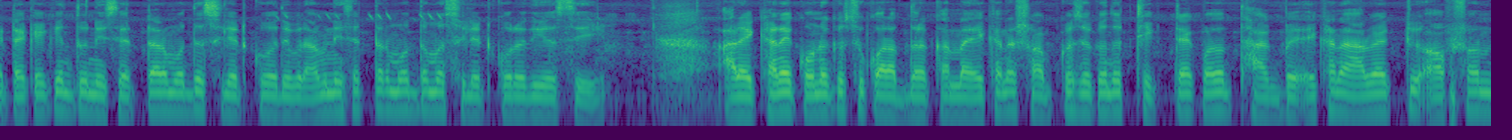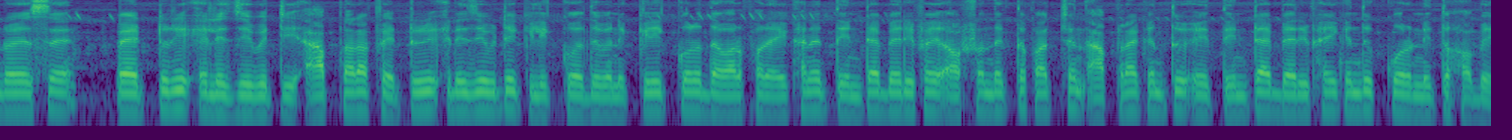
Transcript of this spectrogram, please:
এটাকে কিন্তু নিচেরটার মধ্যে সিলেক্ট করে দেবেন। আমি নিচেরটার মধ্যে আমি সিলেক্ট করে দিয়েছি। আর এখানে কোনো কিছু করার দরকার নাই। এখানে সব কিছু কিন্তু ঠিকঠাক মতো থাকবে। এখানে আরও একটি অপশন রয়েছে। ফ্যাক্টরি এলিজিবিলিটি আপনারা ফ্যাক্টরি এলিজিবিলিটি ক্লিক করে দেবেন। ক্লিক করে দেওয়ার পরে এখানে তিনটা ভেরিফাই অপশন দেখতে পাচ্ছেন। আপনারা কিন্তু এই তিনটা ভেরিফাই কিন্তু করে নিতে হবে।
